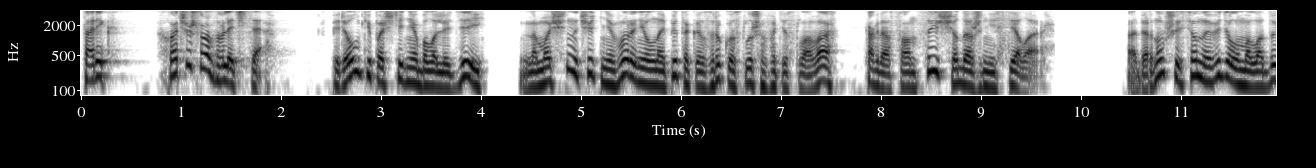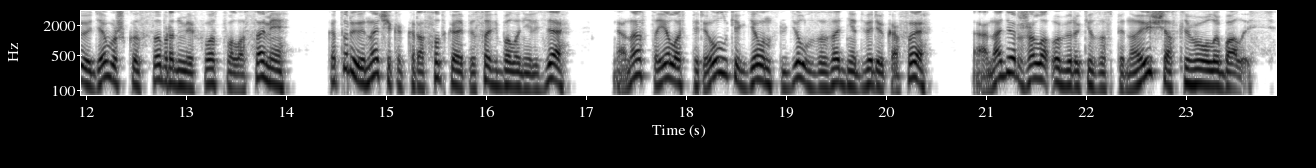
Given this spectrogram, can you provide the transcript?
«Старик, хочешь развлечься?» В переулке почти не было людей, но мужчина чуть не выронил напиток из рук, услышав эти слова, когда солнце еще даже не село. Обернувшись, он увидел молодую девушку с собранными в хвост волосами, которую иначе как красотка описать было нельзя. Она стояла в переулке, где он следил за задней дверью кафе, она держала обе руки за спиной и счастливо улыбалась.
